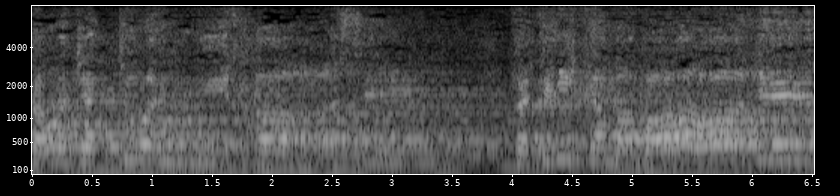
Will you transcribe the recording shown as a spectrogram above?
فوجدت أني خاسر فتلك مظاهر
